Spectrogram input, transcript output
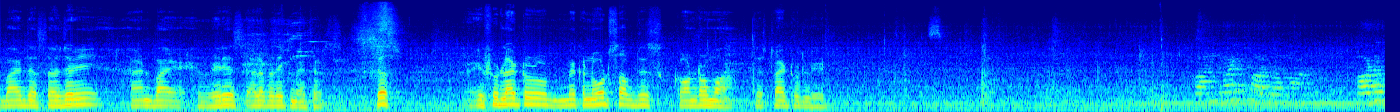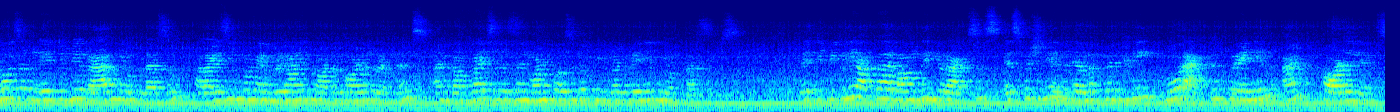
by the surgery and by various allopathic methods. Just if you would like to make notes of this chondroma, just try to read. Chondroid chondroma. Chordomas are relatively rare neoplasm arising from embryonic notochordal remnants and comprise less than 1% of intracranial neoplasms. They typically occur along the neuraxis, especially at the developmentally more active cranial and caudal limbs,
